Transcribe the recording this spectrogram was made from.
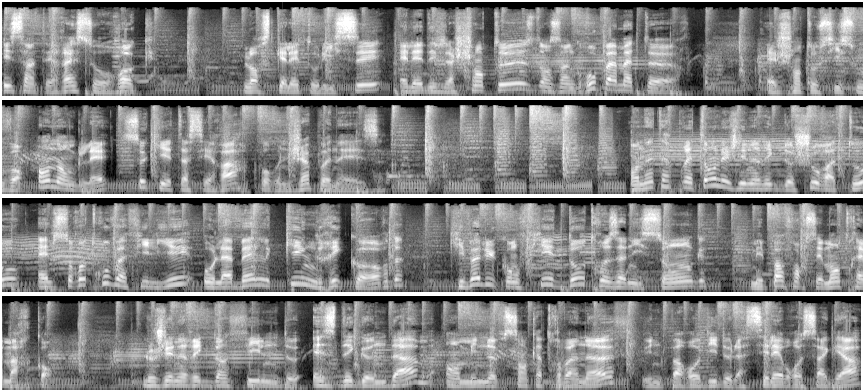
et s'intéresse au rock. Lorsqu'elle est au lycée, elle est déjà chanteuse dans un groupe amateur. Elle chante aussi souvent en anglais, ce qui est assez rare pour une japonaise. En interprétant les génériques de Shurato, elle se retrouve affiliée au label King Record, qui va lui confier d'autres anisongs, mais pas forcément très marquants. Le générique d'un film de SD Gundam en 1989, une parodie de la célèbre saga,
